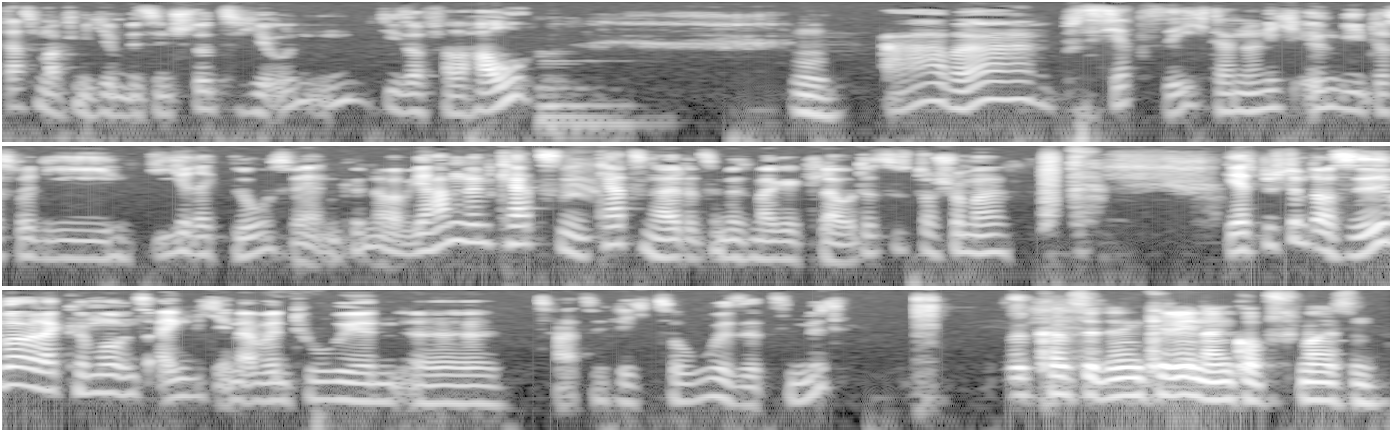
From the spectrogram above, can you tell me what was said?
Das macht mich ein bisschen stutzig hier unten, dieser Verhau. Hm. Aber bis jetzt sehe ich da noch nicht irgendwie, dass wir die direkt loswerden können. Aber wir haben einen Kerzen, Kerzenhalter zumindest mal geklaut. Das ist doch schon mal. Der ist bestimmt aus Silber, da können wir uns eigentlich in Aventurien äh, tatsächlich zur Ruhe setzen mit. Du kannst dir den Krähen an den Kopf schmeißen.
